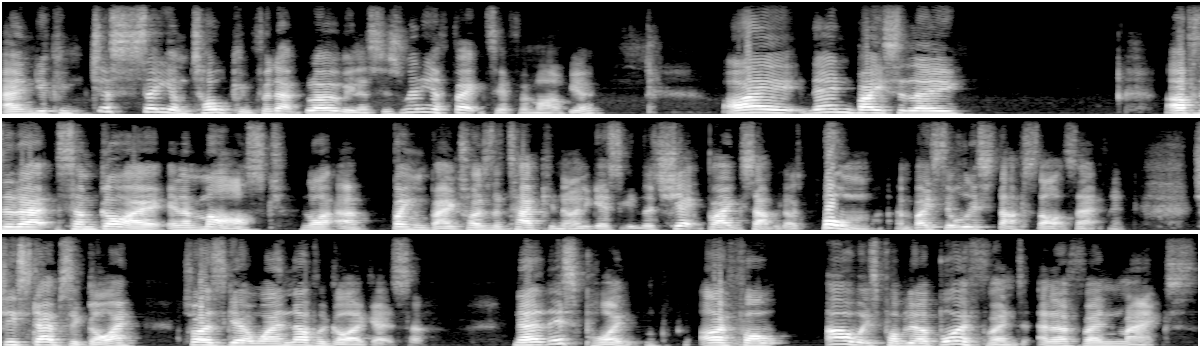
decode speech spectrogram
and you can just see them talking through that blurriness. It's really effective in my view. I then basically after that, some guy in a mask, like a beanbag, tries to attacking her, and it gets the shit breaks up. It goes boom, and basically all this stuff starts happening. She stabs the guy, tries to get away. Another guy gets her. Now at this point, I thought, oh, it's probably her boyfriend and her friend Max.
